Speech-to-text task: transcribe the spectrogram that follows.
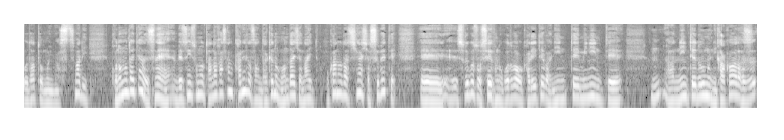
ろだと思います。つまりこの問題というのはですね別にその田中さん金田さんだけの問題じゃないと。他の拉致会社全て、えー、それこそ政府の言葉を借りては認定未認定認定の有無にかかわらず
